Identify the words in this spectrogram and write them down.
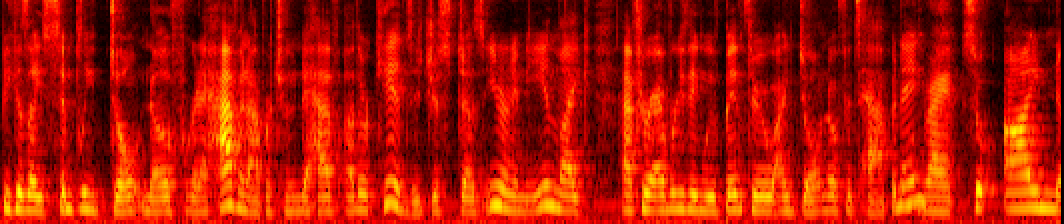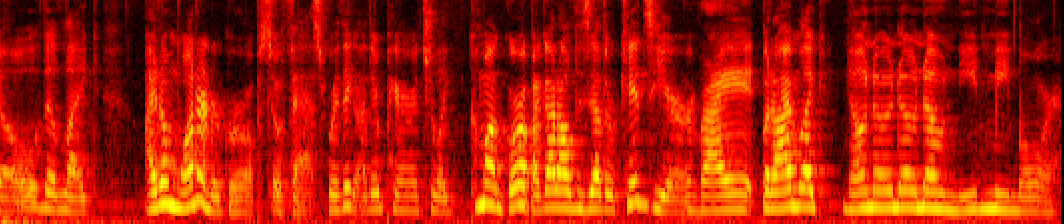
because I simply don't know if we're going to have an opportunity to have other kids. It just does, you know what I mean? Like after everything we've been through, I don't know if it's happening. Right. So I know that like, I don't want her to grow up so fast. Where I think other parents are like, "Come on, grow up! I got all these other kids here." Right. But I'm like, "No, no, no, no! Need me more."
